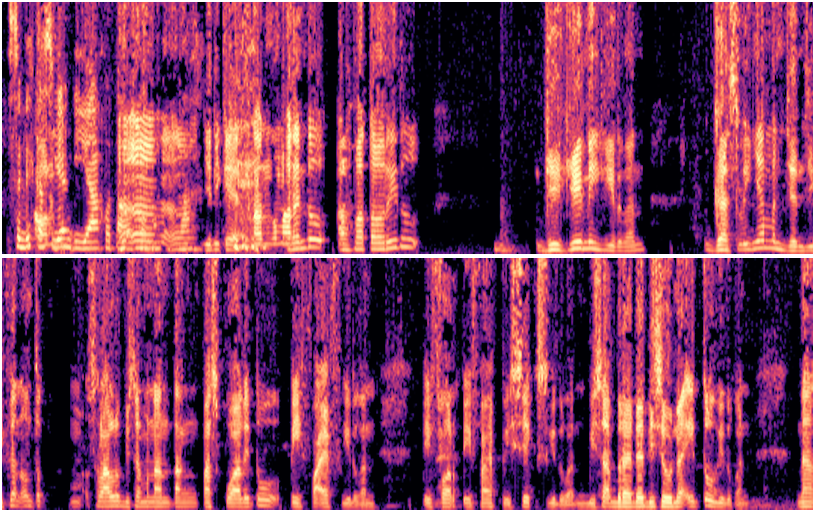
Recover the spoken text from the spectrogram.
Sedih Tahun- kasihan iya aku tahu kok. heeh. jadi kayak tahun kemarin tuh Alfa Tauri tuh GG nih gitu kan. Gasly-nya menjanjikan untuk selalu bisa menantang Pasquale itu P5 gitu kan. P4, P5, P6 gitu kan. Bisa berada di zona itu gitu kan. Nah,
